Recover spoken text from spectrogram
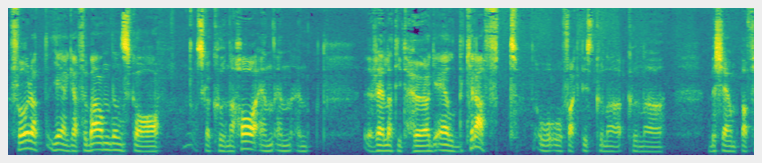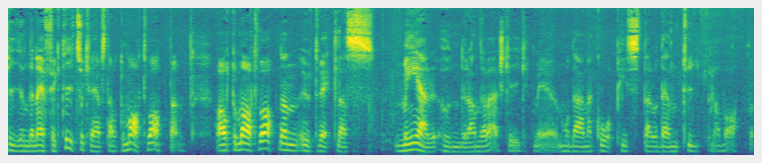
För att jägarförbanden ska, ska kunna ha en, en, en relativt hög eldkraft och, och, faktiskt kunna, kunna bekämpa fienden effektivt så krävs det automatvapen. Och automatvapnen utvecklas mer under andra världskriget med moderna k-pistar och den typen av vapen.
